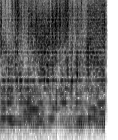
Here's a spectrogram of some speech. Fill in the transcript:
Thank you.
